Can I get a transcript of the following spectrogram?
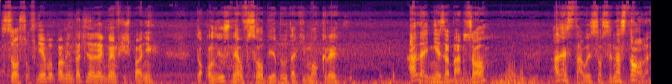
sosów, nie? Bo pamiętacie, jak byłem w Hiszpanii, to on już miał w sobie, był taki mokry, ale nie za bardzo, ale stały sosy na stole.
